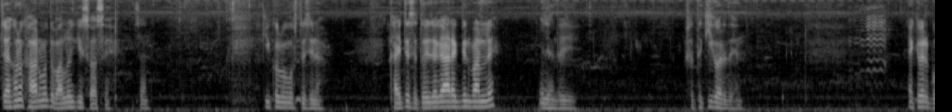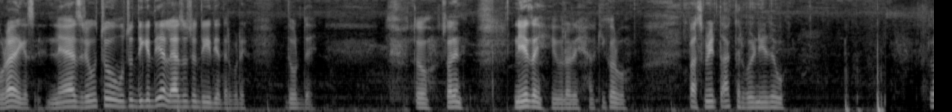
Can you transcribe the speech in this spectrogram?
তো এখনও খাওয়ার মতো ভালোই কিছু আছে। কি করব বুঝতেছি না। খাইতেছে, তো ওই জায়গায় আরেকদিন বানলে ওই দেখেন এই সাথে কি করে দেখেন? একেবারে ঘোড়া হয়ে গেছে। ল্যাজ রে উঁচু, উঁচুর দিকে দিয়ে ল্যাজ উঁচুর দিকে দিয়ে তারপরে দৌড় দেয়। তো চলেন, নিয়ে যাই এগুলারে আর কি করব? পাঁচ মিনিট থাক, তারপরে নিয়ে যাব। তো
